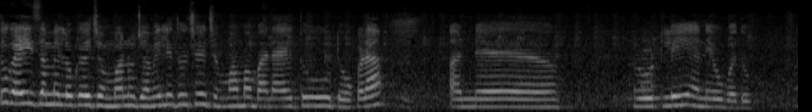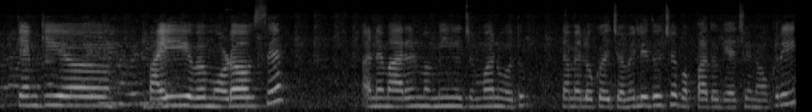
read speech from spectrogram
તો ગાઈઝ અમે લોકોએ જમવાનું જમી લીધું છે જમવામાં બનાવ્યું હતું ઢોકળા અને રોટલી અને એવું બધું કેમ કે ભાઈ હવે મોડો આવશે અને મારે મમ્મી મમ્મીને જમવાનું હતું. તમે લોકોએ જમી લીધું છે પપ્પા તો ગયા છે નોકરી.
